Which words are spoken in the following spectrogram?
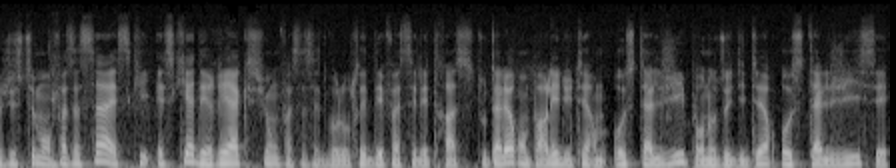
justement, face à ça, est-ce qu'il y a des réactions face à cette volonté d'effacer les traces? Tout à l'heure, on parlait du terme nostalgie. Pour nos auditeurs, nostalgie, c'est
